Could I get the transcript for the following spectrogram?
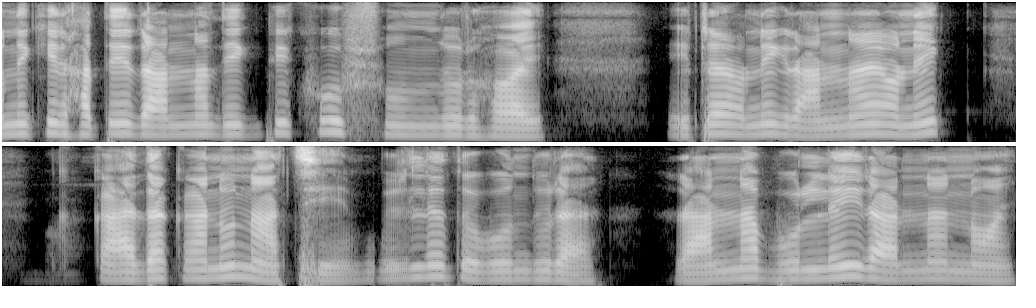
অনেকের হাতে রান্না দেখবে খুব সুন্দর হয়। এটা অনেক রান্নায় অনেক কায়দা কানুন আছে, বুঝলে তো বন্ধুরা? রান্না বললেই রান্না নয়।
